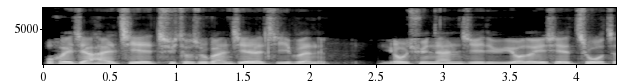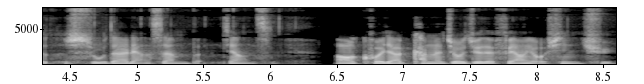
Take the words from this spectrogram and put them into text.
我回家还借去图书馆借了几本有去南极旅游的一些作者的书，大概两三本这样子，然后回家看了就觉得非常有兴趣，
